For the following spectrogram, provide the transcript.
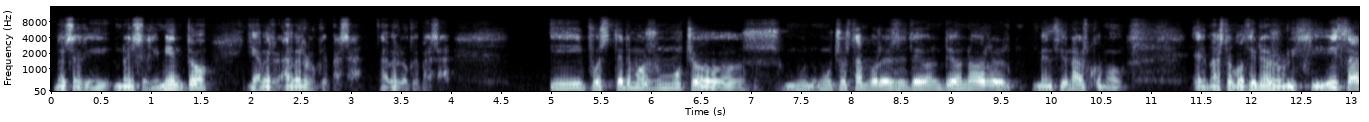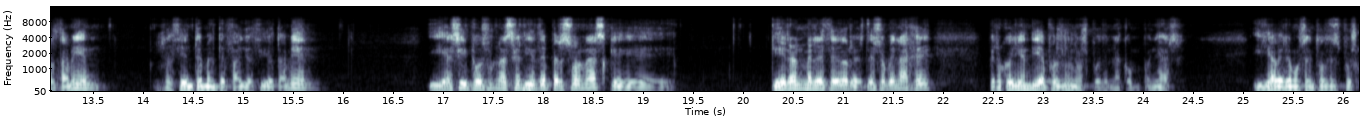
no hay, seguimiento y a ver, a ver lo que pasa, a ver lo que pasa. Y pues tenemos muchos, muchos tambores de, de honor mencionados, como el maestro cocinero Luis Izar también, recientemente fallecido también, y así pues una serie de personas que, que eran merecedores de ese homenaje, pero que hoy en día pues no nos pueden acompañar. Y ya veremos entonces pues,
